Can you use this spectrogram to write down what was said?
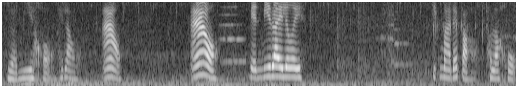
เผื่อมีของให้เรา อ้าว อ้าวเหม็นมีอะไรเลย จิกมาได้เปล่าโทรโขง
